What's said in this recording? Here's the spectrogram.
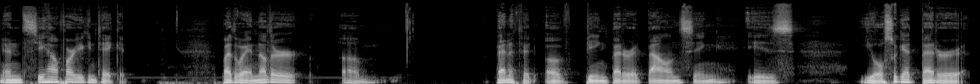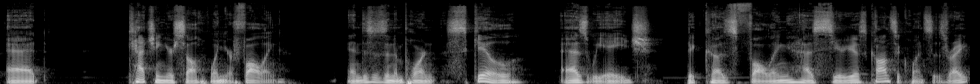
and see how far you can take it. By the way, another um, benefit of being better at balancing is you also get better at catching yourself when you're falling. And this is an important skill as we age because falling has serious consequences, right?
